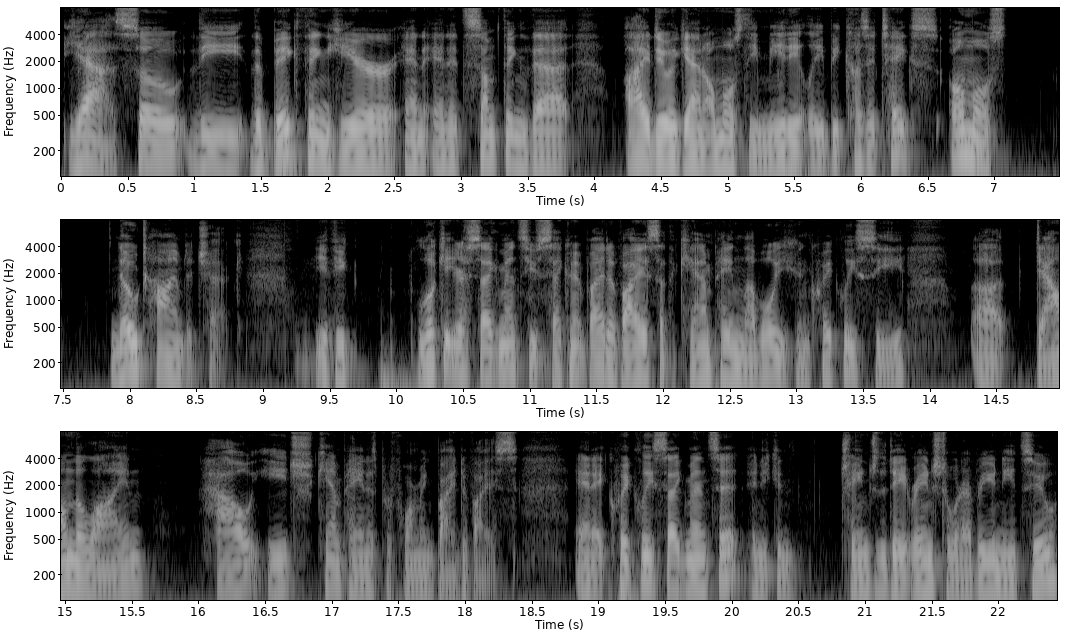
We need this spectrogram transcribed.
Yeah. So the the big thing here, and and it's something that I do again almost immediately because it takes almost no time to check. If you look at your segments, you segment by device at the campaign level, you can quickly see uh, down the line how each campaign is performing by device, and it quickly segments it, and you can change the date range to whatever you need to.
